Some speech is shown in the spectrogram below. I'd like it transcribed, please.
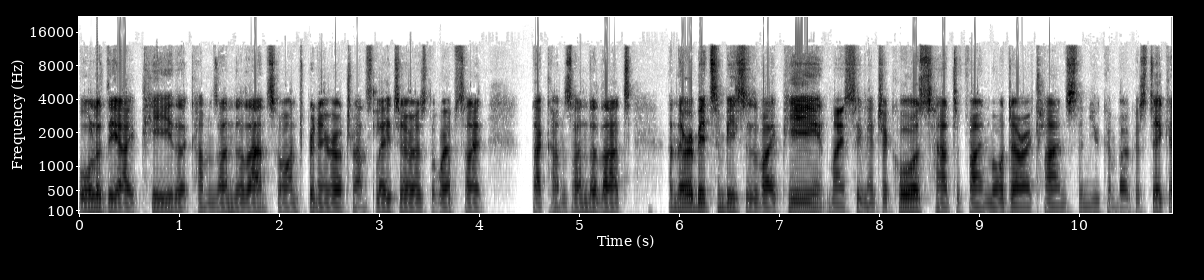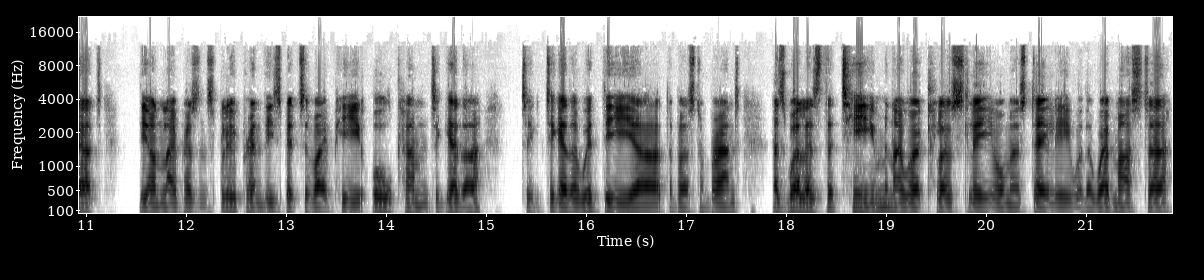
all of the IP that comes under that. So entrepreneurial translator as the website that comes under that. And there are bits and pieces of IP, my signature course, how to find more direct clients than you can poke a stick at, the online presence blueprint. These bits of IP all come together to, together with the uh, the personal brand as well as the team. And I work closely almost daily with a webmaster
